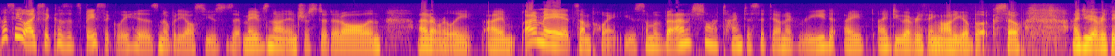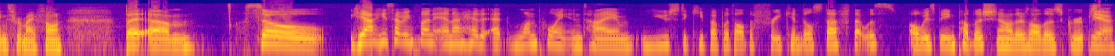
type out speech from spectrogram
Plus, he likes it because it's basically his. Nobody else uses it. Maeve's not interested at all, and I don't really. I I may at some point use some of it. but I just don't have time to sit down and read. I I do everything audiobook, so I do everything through my phone. But um, so yeah, he's having fun, and I had at one point in time used to keep up with all the free Kindle stuff that was always being published. You know, there's all those groups Yeah.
